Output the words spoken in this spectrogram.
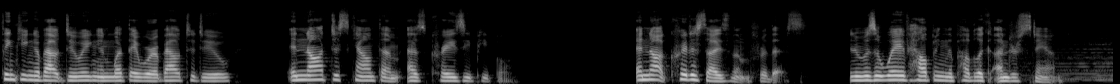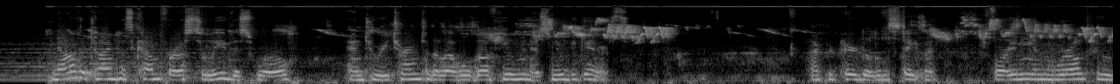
thinking about doing and what they were about to do, and not discount them as crazy people and not criticize them for this. And it was a way of helping the public understand. Now the time has come for us to leave this world and to return to the level above human as new beginners. I prepared a little statement for any in the world who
